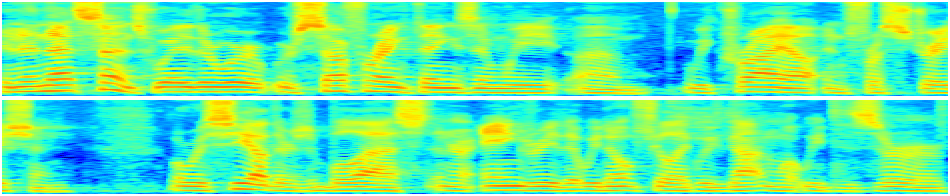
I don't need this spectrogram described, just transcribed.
And in that sense, whether we're, we're suffering things and we, um, we cry out in frustration, or we see others blessed and are angry that we don't feel like we've gotten what we deserve,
